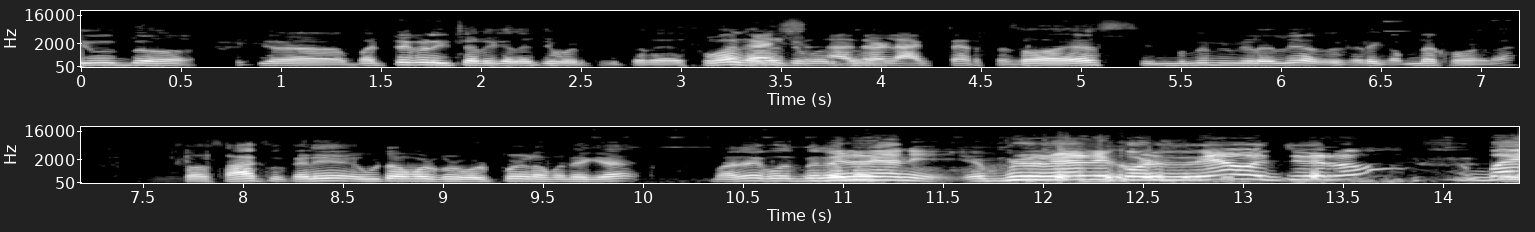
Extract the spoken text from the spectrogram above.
ಇವಂದು ಬಟ್ಟೆಗಳು ವಿಚಾರ ಗಲಾಟೆ ಮಾಡ್ತಿರ್ತಾರೆ ಸುಮಾರು ಗಲಾಟೆ ಮಾಡ್ತಾರೆ. ಆಗ್ತಾ ಇರ್ತದೆ. ಸೊ ಎಸ್ ಮುಂದಿನ ದಿನಗಳಲ್ಲಿ ಅದ್ರ ಕಡೆ ಗಮನ ಕೊಡೋಣ. ಸೊ ಸಾಕು ಕಳಿ ಊಟ ಮಾಡ್ಕೊಂಡು ಹೊಟ್ಕೊಳ್ಳೋಣ ಮನೆಗೆ. ಮನೆಗೆ ಹೋದ್ಮೇಲೆ ಬಿರಿಯಾನಿ. ಬಿರಿಯಾನಿ ಕೊಡಿಸಿದೆ ಒಂಚೂರು? ಬೈ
